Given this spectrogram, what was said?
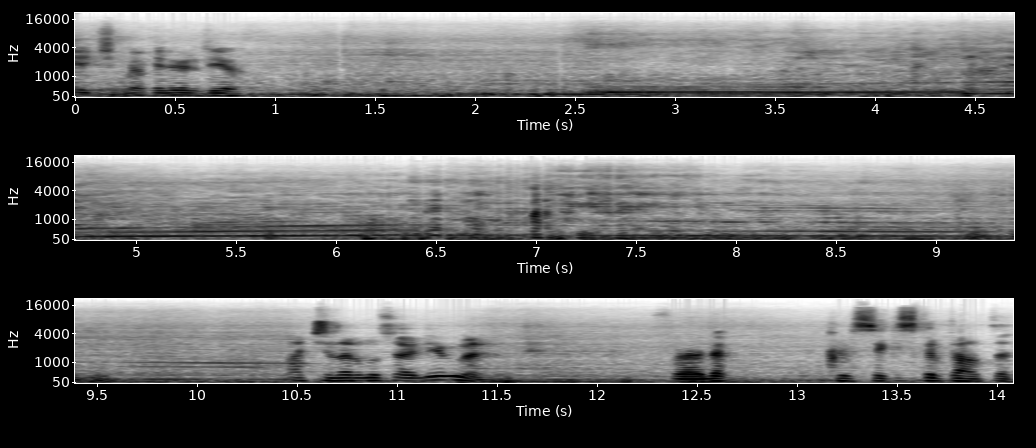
şey çıkabilir diyor. Açılarımı söyleyeyim mi? Böyle. 48-46.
